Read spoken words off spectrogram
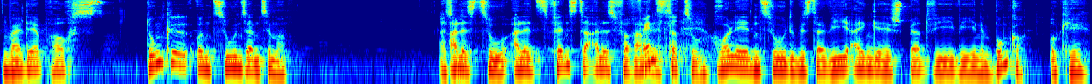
Weil der braucht dunkel und zu in seinem Zimmer. Also alles zu, alle Fenster, alles verrammelt. Fenster zu. Rollläden zu, du bist da wie eingesperrt wie, wie in einem Bunker. Okay.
